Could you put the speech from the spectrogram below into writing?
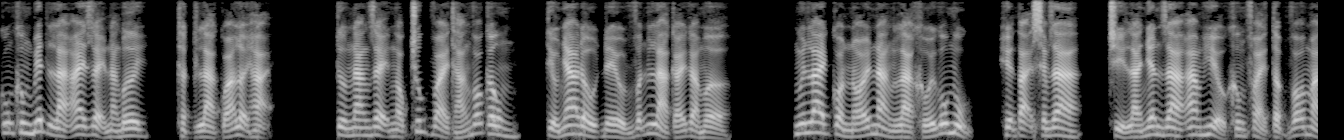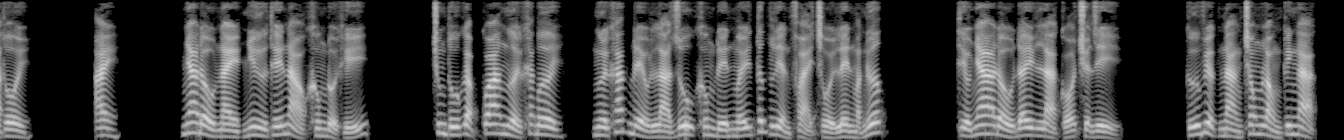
Cũng không biết là ai dạy nàng bơi, thật là quá lợi hại. Tường nàng dạy Ngọc Trúc vài tháng võ công, tiểu nha đầu đều vẫn là cái gà mờ. Nguyên lai like còn nói nàng là khối gỗ mục, hiện tại xem ra, chỉ là nhân gia am hiểu không phải tập võ mà thôi. Ai? Nha đầu này như thế nào không đổi khí? Trung tú gặp qua người khác bơi, người khác đều là du không đến mấy tức liền phải trồi lên mặt nước. Tiểu nha đầu đây là có chuyện gì? Cứ việc nàng trong lòng kinh ngạc,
